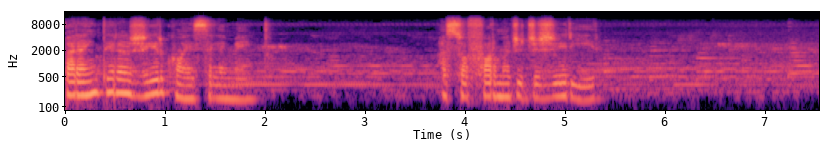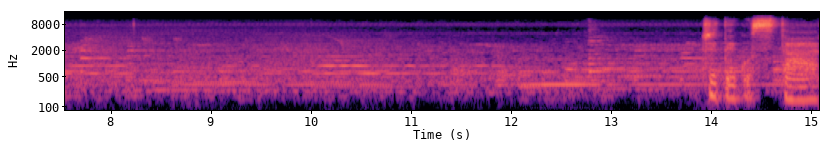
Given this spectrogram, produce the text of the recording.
para interagir com esse elemento, a sua forma de digerir. De degustar,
